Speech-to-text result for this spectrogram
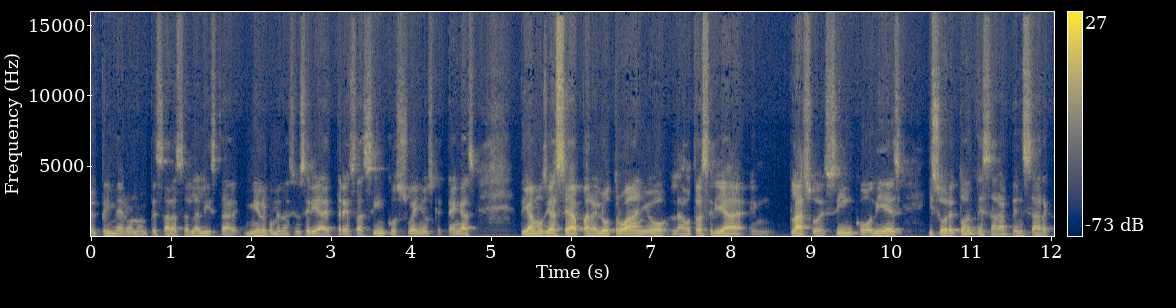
el, primero, ¿no? Empezar a hacer la lista. Mi recomendación sería de tres a cinco sueños que tengas, digamos, ya sea para el otro año, la otra sería en plazo de cinco o diez y sobre todo empezar a pensar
